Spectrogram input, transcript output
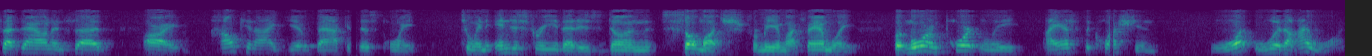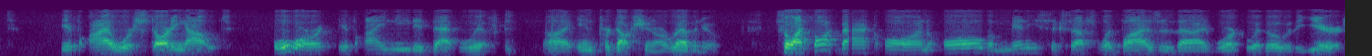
sat down and said, all right, how can I give back at this point to an industry that has done so much for me and my family. But more importantly, I asked the question, what would I want if I were starting out or if I needed that lift uh, in production or revenue? So I thought back on all the many successful advisors that I'd worked with over the years,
